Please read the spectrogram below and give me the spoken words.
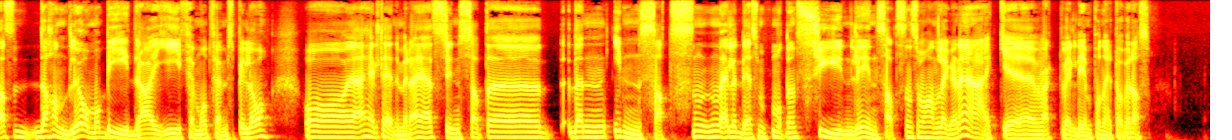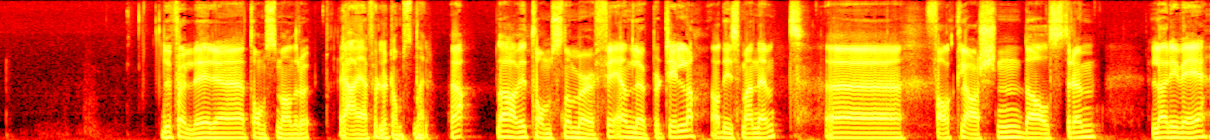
altså, det handler jo om å bidra i fem mot fem-spillet òg. Og jeg er helt enig med deg. Jeg syns at eh, den innsatsen, eller det som på en måte den synlige innsatsen som han legger ned, er jeg ikke vært veldig imponert over. altså. Du følger Thomsen, med andre ord. Ja, jeg følger Thomsen her. Ja, da har vi Thomsen og Murphy, en løper til da, av de som er nevnt. Eh, Falk Larsen, Dahlstrøm, Larivé,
